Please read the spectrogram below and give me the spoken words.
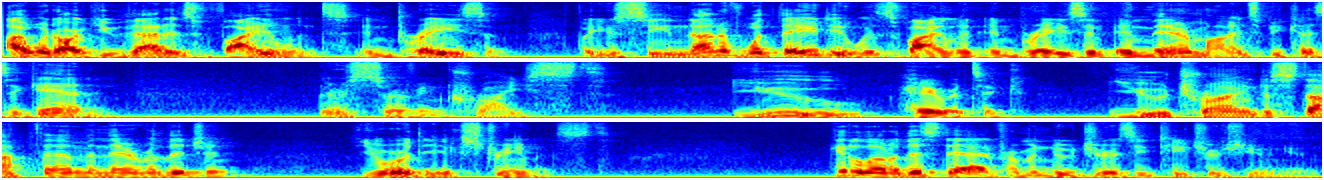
I would argue that is violent and brazen. But you see, none of what they do is violent and brazen in their minds because, again, they're serving Christ. You, heretic, you trying to stop them in their religion, you're the extremist. Get a load of this dad from a New Jersey teachers union.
